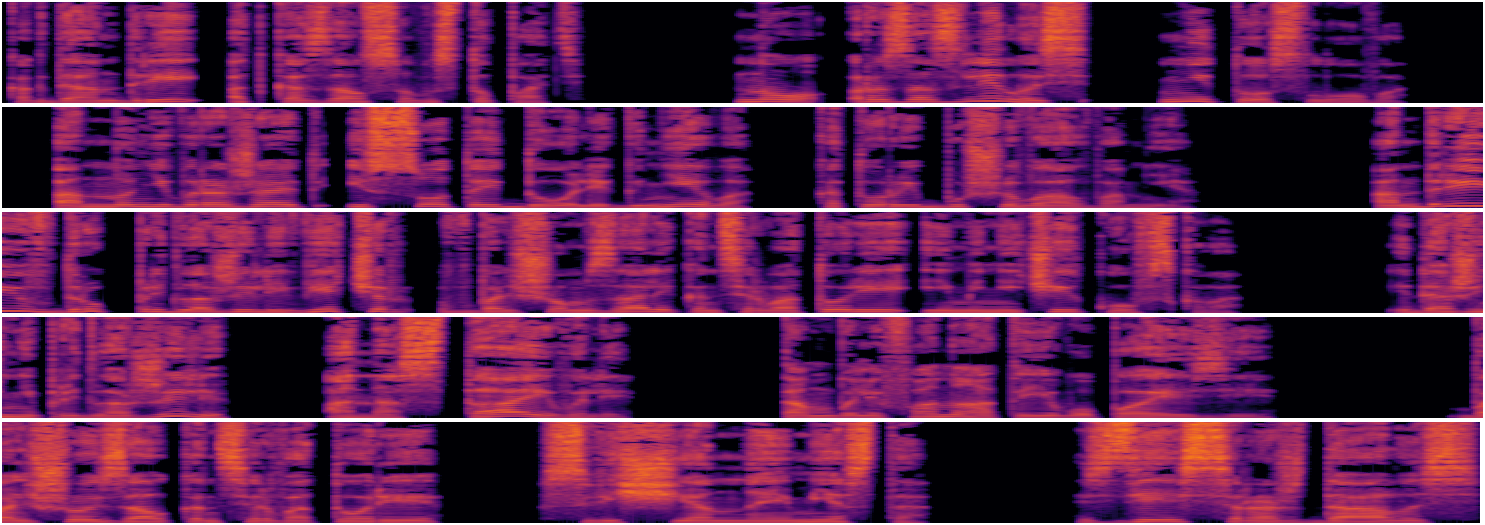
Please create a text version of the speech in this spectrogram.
когда Андрей отказался выступать. Но разозлилась не то слово. Оно не выражает и сотой доли гнева, который бушевал во мне. Андрею вдруг предложили вечер в Большом зале консерватории имени Чайковского. И даже не предложили, а настаивали. Там были фанаты его поэзии. Большой зал консерватории — священное место. Здесь рождалась,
